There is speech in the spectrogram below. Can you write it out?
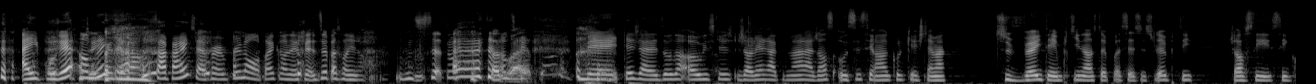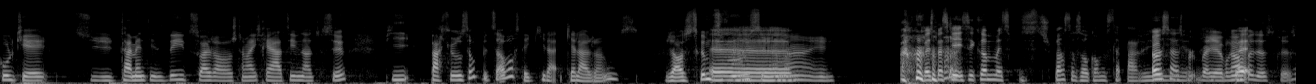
Hey, pour vrai, on dirait que genre, ça paraît que ça fait un peu longtemps qu'on a fait ça parce qu'on est genre, c'est toi? Ça En tout doit cas, être. Mais qu'est-ce que j'allais dire? dans- Ah oui, ce que je reviens rapidement à l'agence. Aussi, c'est vraiment cool que justement, tu veuilles t'impliquer dans ce processus-là. Puis, genre, c'est c'est cool que tu t'amènes tes idées, tu sois, genre, justement, créative dans tout ça. Puis, par curiosité, on peut-tu savoir c'était qui, la, quelle agence? Genre, c'est comme tu veux, c'est Euh, vraiment. euh, Ben, c'est parce que c'est comme. Je pense que ça sont comme séparés. Ah, ça se peut. Ben, il y a vraiment Ben, pas de stress.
